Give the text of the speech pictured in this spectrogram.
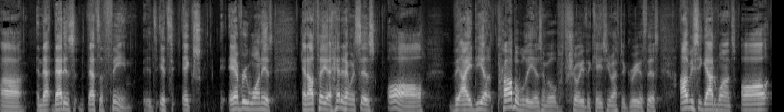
Uh, and that, that is, that's a theme. It's, it's ex- everyone is. And I'll tell you ahead of time when it says all, the idea probably is, and we'll show you the case, you don't have to agree with this. Obviously, God wants all,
